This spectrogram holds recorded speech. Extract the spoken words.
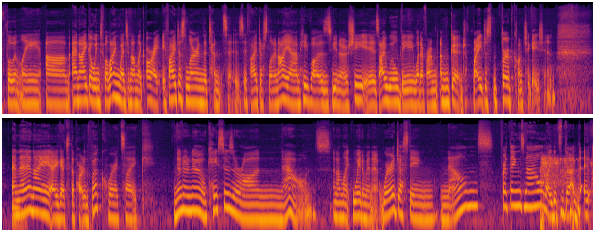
fluently. Um, and I go into a language and I'm like, all right, if I just learn the tenses, if I just learn I am, he was, you know, she is, I will be, whatever, I'm, I'm good, right? Just verb conjugation. And then I, I get to the part of the book where it's like, no, no, no, cases are on nouns. And I'm like, wait a minute, we're adjusting nouns for things now. Like it's that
